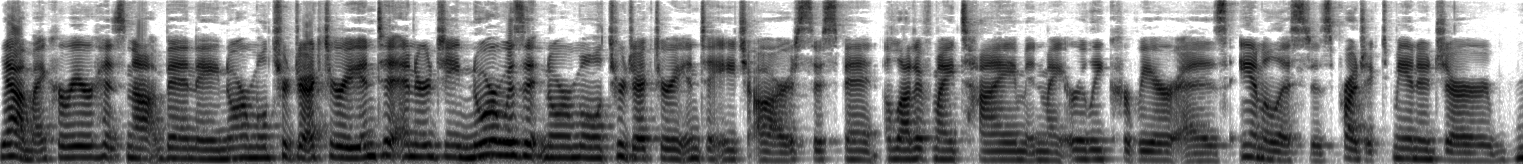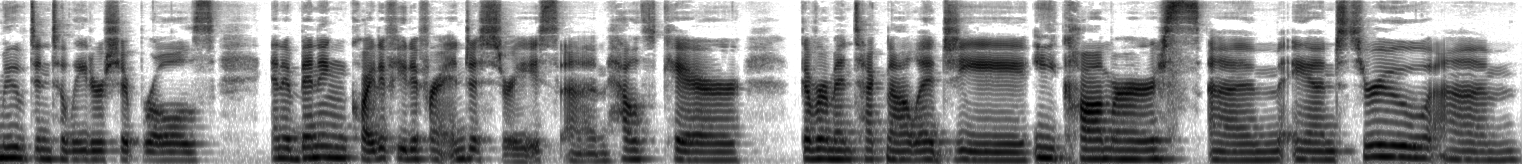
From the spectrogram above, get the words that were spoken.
yeah, my career has not been a normal trajectory into energy, nor was it normal trajectory into HR. So, spent a lot of my time in my early career as analyst, as project manager, moved into leadership roles and have been in quite a few different industries um, healthcare, government technology, e commerce, um, and through um,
